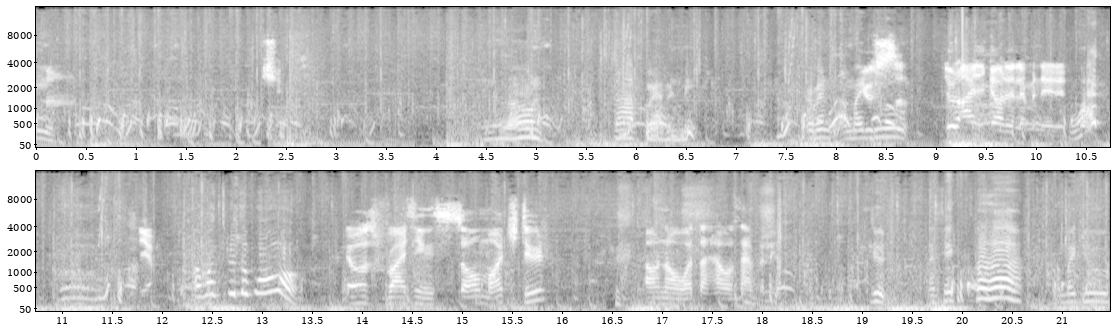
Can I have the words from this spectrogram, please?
I don't see you. Shit. Leave me alone. Stop grabbing me. Urban, I might You do. Dude, I got eliminated. What? Yep. I went through the wall. It was rising so much, dude. Oh no, what the hell is happening? Dude, I think. Haha. I might do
